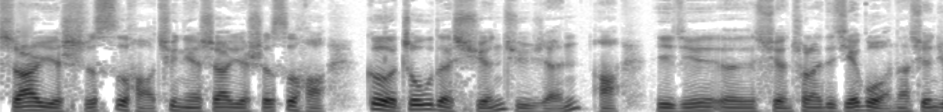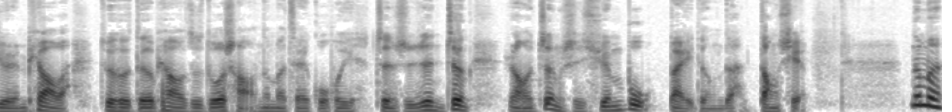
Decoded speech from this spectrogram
十二月十四号，去年十二月十四号各州的选举人啊，以及呃选出来的结果呢，选举人票啊，最后得票是多少？那么在国会正式认证，然后正式宣布拜登的当选。那么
